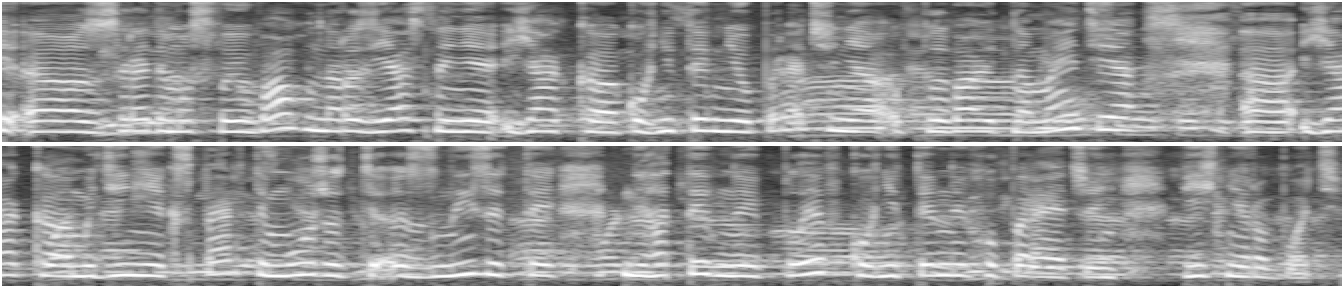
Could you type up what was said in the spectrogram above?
е, зосередимо свою увагу на роз'ясненні, як когнітивні упередження впливають на медіа, як медійні експерти можуть знизити негативний вплив когнітивних упереджень в їхній роботі.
